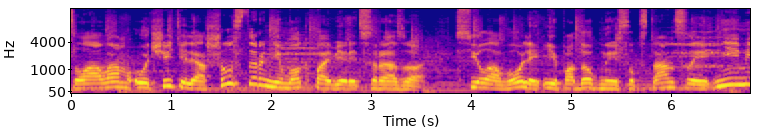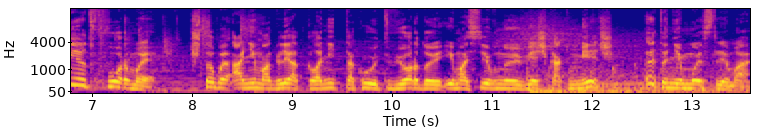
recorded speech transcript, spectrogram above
Словам учителя Шустер не мог поверить сразу. Сила воли и подобные субстанции не имеют формы. Чтобы они могли отклонить такую твердую и массивную вещь, как меч, это немыслимо.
